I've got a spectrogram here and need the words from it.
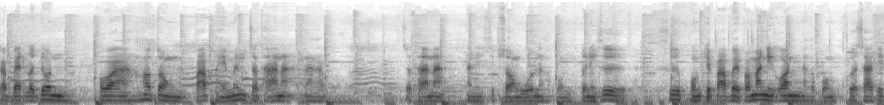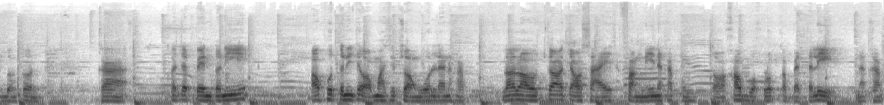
กับแบตรถยนต์เพราะว่าเราต้องปรับให้มันสถานะนะครับ สถานะอันนี้ 12 โวลต์นะครับผมตัวนี้คือคือผมจะปรับไปประมาณนี้ก่อนนะครับผมเพื่อสาธิตเบื้องต้น ก็ก็จะเป็นตัวนี้เอาพุทตัวนี้จะออกมา 12 โวลต์แล้วนะครับ แล้วเราก็จะเอาสายฝั่งนี้นะครับผมต่อเข้าบวกลบกับแบตเตอรี่นะครับ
